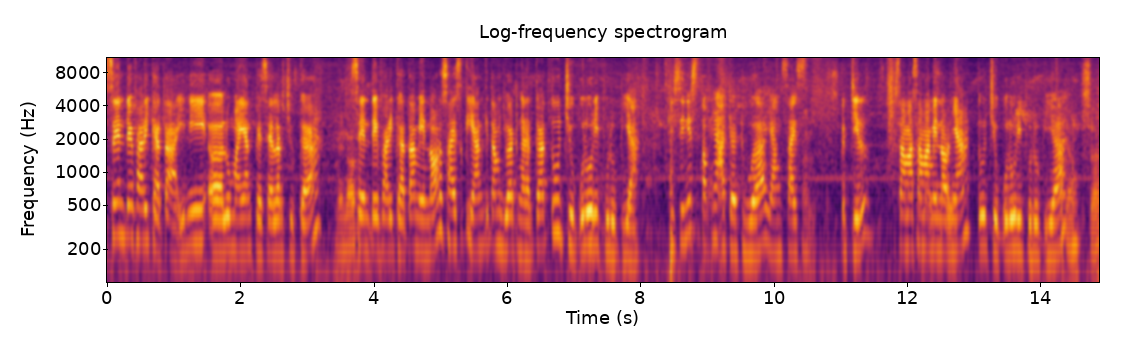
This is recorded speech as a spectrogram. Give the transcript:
Sente Varigata. Ini eh, lumayan best seller juga. Menor. Sente Varigata menor saya sekian kita menjual dengan harga Rp70.000. Di sini stoknya ada dua yang size kecil sama-sama menornya Rp70.000. Yang besar.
